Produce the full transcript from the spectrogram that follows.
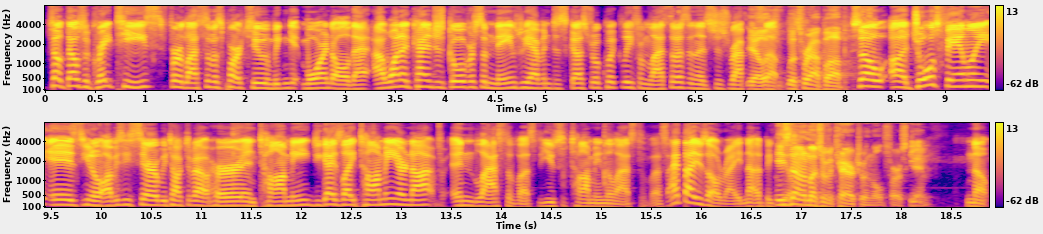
okay. So that was a great tease for Last of Us Part Two, and we can get more into all that. I want to kind of just go over some names we haven't discussed real quickly from Last of Us, and let's just wrap yeah, this let's up. let's wrap up. So uh, Joel's family is, you know, obviously Sarah. We talked about her and Tommy. Do you guys like Tommy or not? In Last of Us, the use of Tommy in the Last of Us, I thought he was all right. Not a big. He's deal. not much of a character in the first game. No.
